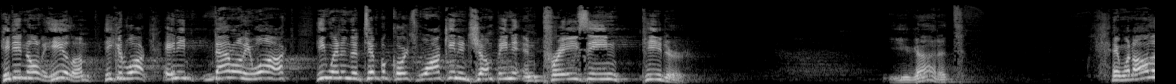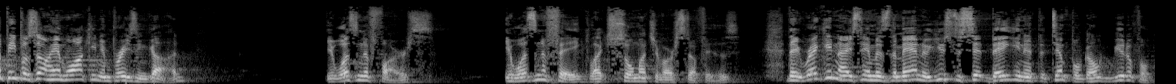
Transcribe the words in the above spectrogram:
He didn't only heal him, he could walk. And he not only walked, he went in the temple courts walking and jumping and praising Peter. You got it. And when all the people saw him walking and praising God, it wasn't a farce. It wasn't a fake like so much of our stuff is. They recognized him as the man who used to sit begging at the temple, going, beautiful.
